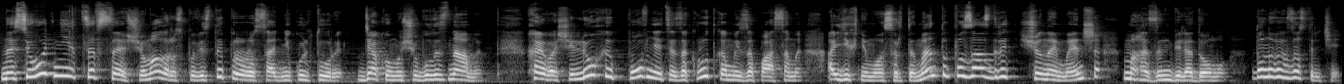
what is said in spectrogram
На сьогодні це все, що мала розповісти про розсадні культури. Дякуємо, що були з нами. Хай ваші льохи повняться закрутками і запасами, а їхньому асортименту позаздрить щонайменше магазин біля дому. До нових зустрічей!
